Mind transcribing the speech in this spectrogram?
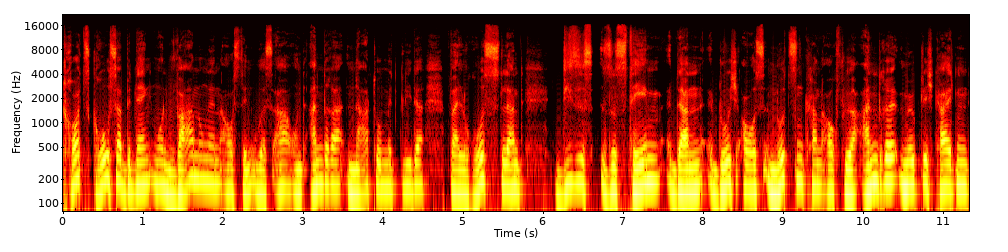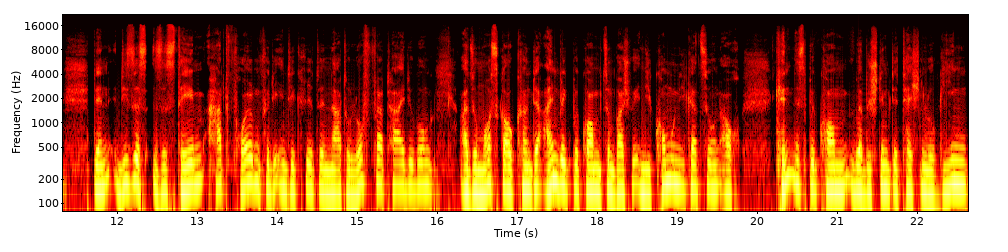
trotz großer Bedenken und Warnungen aus den USA und anderer NATO-Mitglieder, weil Russland dieses System dann durchaus nutzen kann, auch für andere Möglichkeiten. Denn dieses System hat Folgen für die integrierte NATO-Luftverteidigung. Also Moskau könnte Einblick bekommen zum Beispiel in die Kommunikation auch Kenntnis bekommen über bestimmte Technologien.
